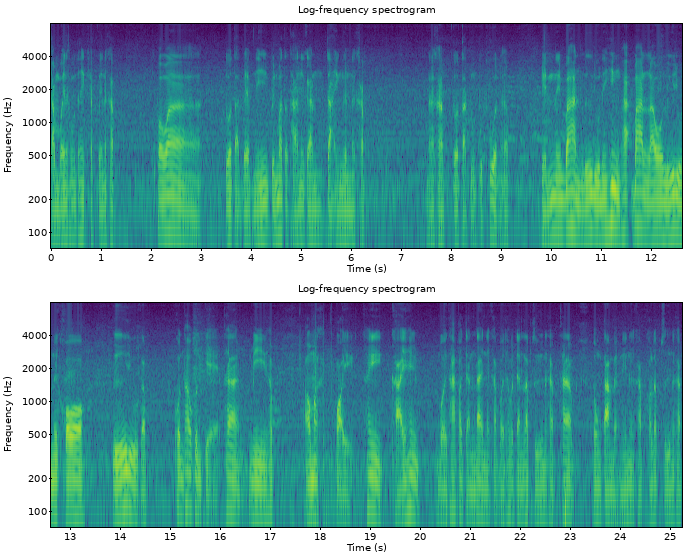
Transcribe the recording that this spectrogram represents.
จำไว้นะครับผมจะให้แคปไว้นะครับ เพราะว่าตัวตัดแบบนี้เป็นมาตรฐานในการจ่ายเงินนะครับนะครับ ตัวตัดหลวงปู่ทวดนะครับ เห็นในบ้านหรืออยู่ในหิ้งพระบ้านเราหรืออยู่ในคอ หรืออยู่กับคนเฒ่าคนแก่ถ้ามีครับ เอามาปล่อยให้ขายให้บอยท่าพระจันทร์ได้นะครับบอยท่าพระจันทร์รับซื้อนะครับ ถ้าตรงตามแบบนี้นะครับเขารับซื้อนะครับ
